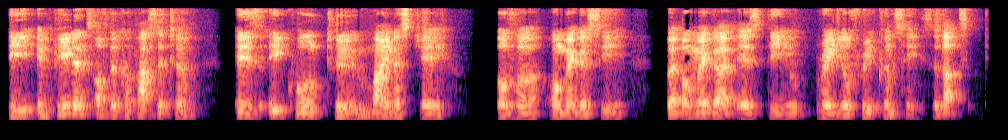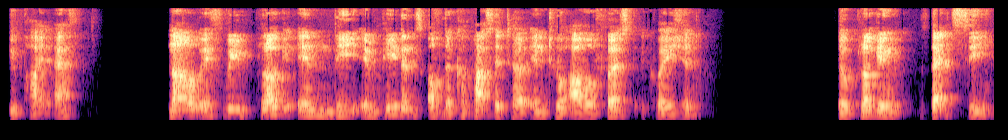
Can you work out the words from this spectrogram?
The impedance of the capacitor is equal to minus J over omega C, where omega is the radial frequency, so that's 2 pi f. Now, if we plug in the impedance of the capacitor into our first equation, so plugging ZC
